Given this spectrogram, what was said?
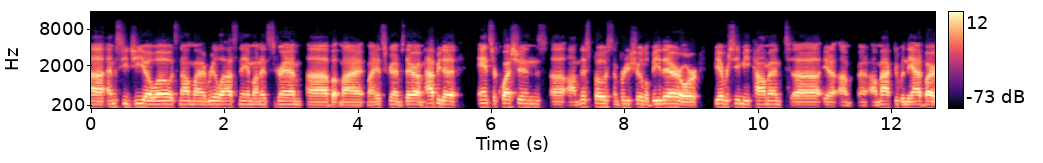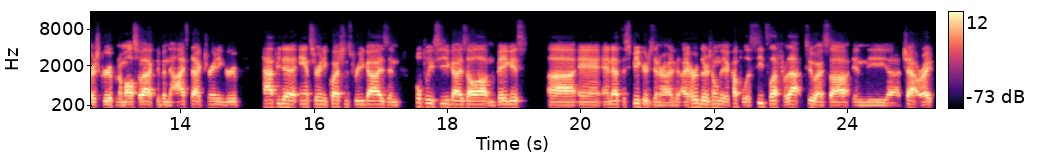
uh, MCGOO. It's not my real last name on Instagram, uh, but my my Instagram's there. I'm happy to answer questions uh, on this post. I'm pretty sure it'll be there. Or if you ever see me comment, uh, you know, I'm I'm active in the ad buyers group, and I'm also active in the iStack training group. Happy to answer any questions for you guys, and hopefully see you guys all out in Vegas. Uh, and, and, at the speakers dinner. I, I, heard there's only a couple of seats left for that too. I saw in the uh, chat, right?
